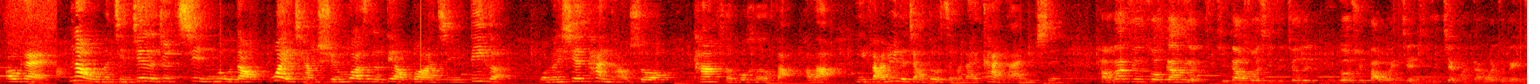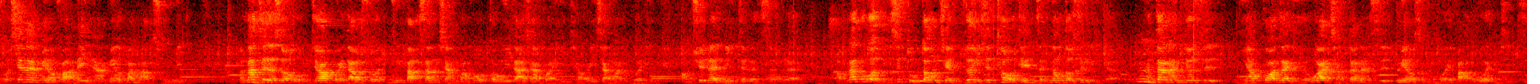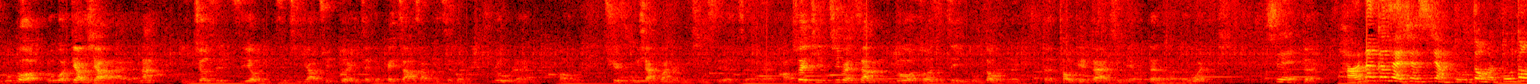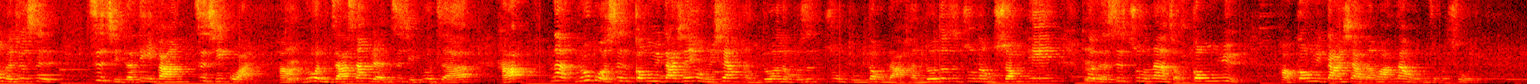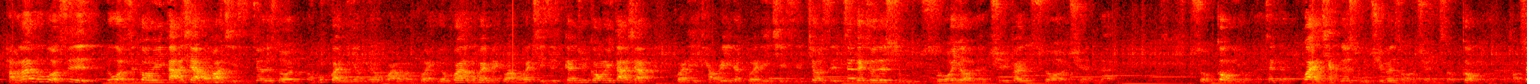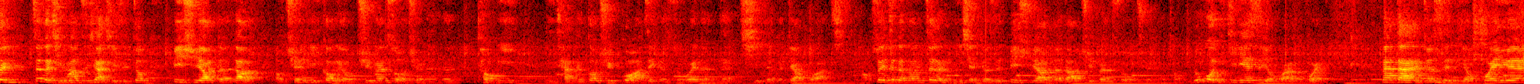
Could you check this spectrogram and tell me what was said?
OK，那我们紧接着就进入到外墙悬挂这个吊挂机，第一个。我们先探讨说它合不合法，好不好？以法律的角度怎么来看？来，律师。好，那就是说刚刚有提到说，其实就是你如果去报违建，其实建管单位就跟你说，现在没有法令啊，没有办法处理。好，那这个时候我们就要回到说民法上相关或公益大厦关于条例相关的规定，好，去认定这个责任。好，那如果你是独栋建，比如说你是透天，整栋都是你的，那当然就是你要挂在你的外墙，当然是没有什么违法的问题。只不过如果掉下来了，那你就是只有你自己要去对这个被炸伤的这个路人哦，去负相关的民刑事的责任。好，所以其实基本上你如果说是自己独栋的的透天，当然是没有任何的问题。是，对。好，那刚才就是讲独栋的，独栋的就是自己的地方自己管。好，如果你砸伤人，自己负责。好，那如果是公寓大厦，因为我们现在很多的不是住独栋的，很多都是住那种双拼，或者是住那种公寓。好，公寓大厦的话，那我们怎么处理？好，那如果是如果是公寓大厦的话，其实就是说，我不管你有没有管委会，有管委会没管委会，其实根据公寓大厦管理条例的规定，其实就是这个就是属于所有的区分所有权人。所共有的这个外墙就属于区分所有权所共有的，好，所以这个情况之下，其实就必须要得到哦全体共有区分所有权人的同意，你才能够去挂这个所谓的冷气这个吊挂机，好，所以这个东西这个很明显就是必须要得到区分所有权的同意。如果你今天是有管委会，那当然就是你有规约，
